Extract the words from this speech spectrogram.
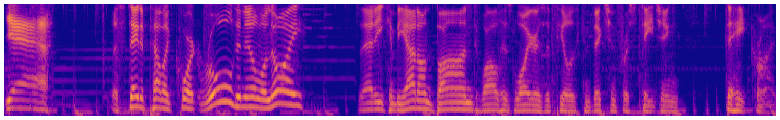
Yeah. The state appellate court ruled in Illinois that he can be out on bond while his lawyers appeal his conviction for staging the hate crime.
